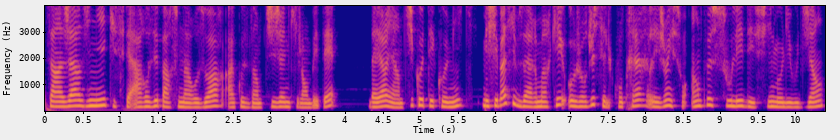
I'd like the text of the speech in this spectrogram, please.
C'est un jardinier qui se fait arroser par son arrosoir à cause d'un petit jeune qui l'embêtait. D'ailleurs, il y a un petit côté comique. Mais je sais pas si vous avez remarqué, aujourd'hui c'est le contraire. Les gens ils sont un peu saoulés des films hollywoodiens.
